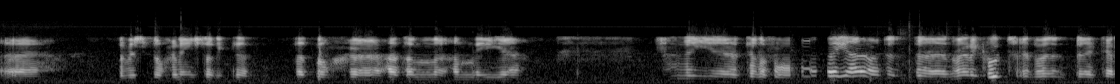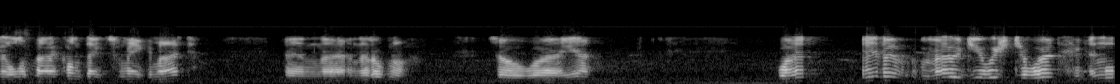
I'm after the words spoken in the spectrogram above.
uh, dan wist ik nog geen eens dat ik dat, dat nog uh, had aan, aan die, uh, die telefoon. Ja, het, het werkt goed. Het, ik heb al een paar contacts meegemaakt. En, uh, en dat ook nog. Zo, uh, yeah. Whatever mode you wish to work in.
